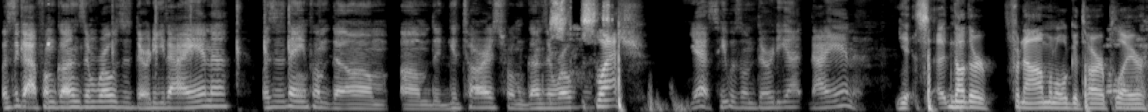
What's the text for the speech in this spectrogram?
what's the guy from Guns N' Roses, Dirty Diana? What's his name from the um um the guitarist from Guns N' Roses? slash Yes, he was on Dirty Diana. yes another phenomenal guitar Oh player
